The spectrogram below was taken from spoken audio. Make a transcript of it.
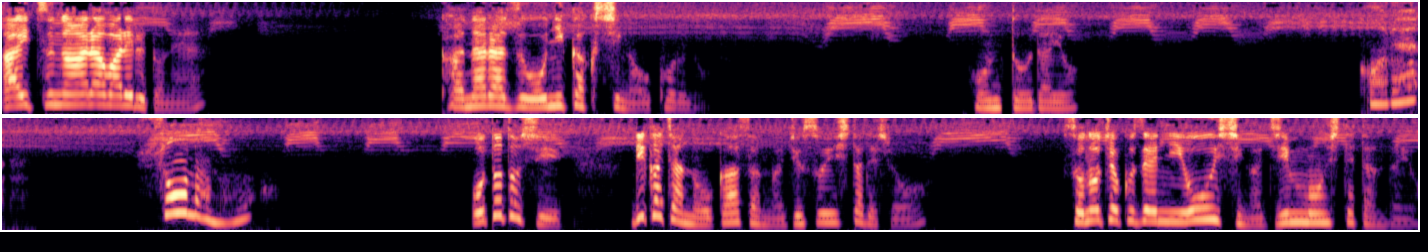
あいつが現れるとね、必ず鬼隠しが起こるの。本当だよ。あれ？そうなの？おととし、リカちゃんのお母さんが受水したでしょ？その直前に大石が尋問してたんだよ。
